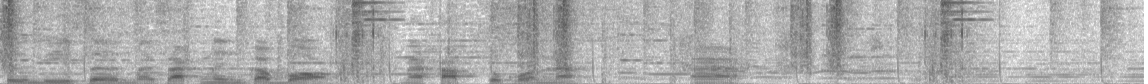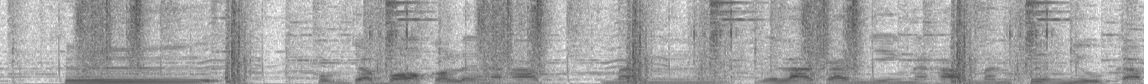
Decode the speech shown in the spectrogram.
ปืนดีเซอร์มาสักหนึ่งกระบอก นะครับ ทุกคนนะ อ่า คือผมจะบอกก่อนเลยนะครับ มันเวลาการยิงนะครับ มันขึ้นอยู่กับ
